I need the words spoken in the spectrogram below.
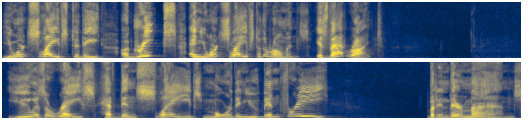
You weren't slaves to the uh, Greeks. And you weren't slaves to the Romans. Is that right? You as a race have been slaves more than you've been free. But in their minds,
